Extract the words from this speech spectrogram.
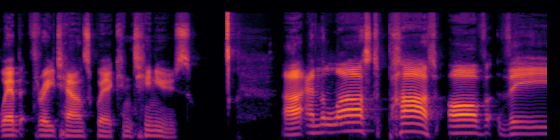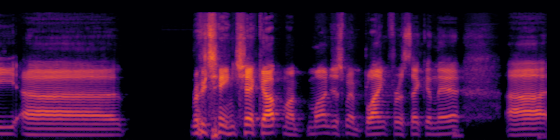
Web3 Town Square continues. Uh, and the last part of the uh, routine checkup, my mind just went blank for a second there. Uh,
